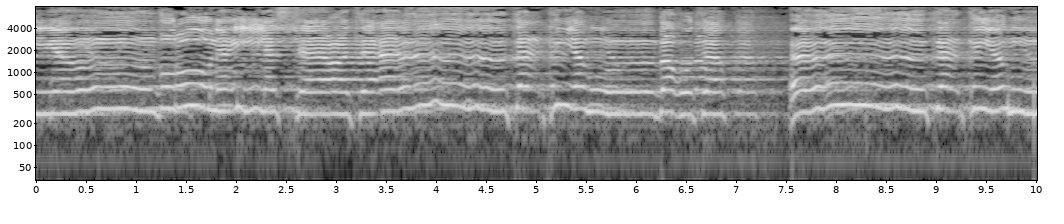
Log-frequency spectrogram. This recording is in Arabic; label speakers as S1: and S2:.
S1: هل ينظرون إلا الساعة أن تأتيهم بغتة أن تأتيهم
